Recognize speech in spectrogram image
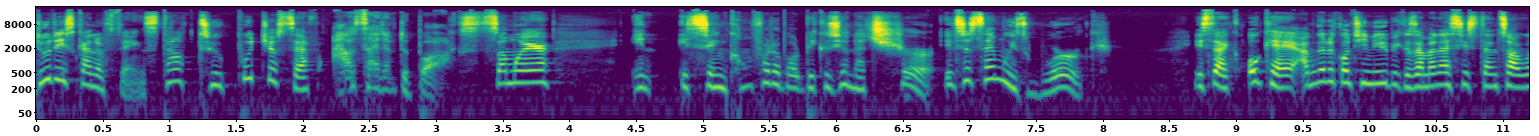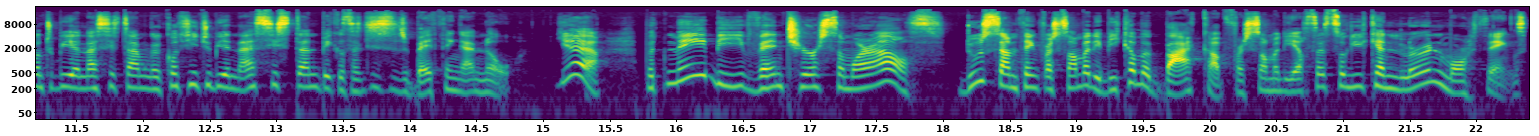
do these kind of things, start to put yourself outside of the box, somewhere in it's uncomfortable because you're not sure. It's the same with work. It's like, okay, I'm going to continue because I'm an assistant, so I'm going to be an assistant. I'm going to continue to be an assistant because this is the best thing I know. Yeah, but maybe venture somewhere else. Do something for somebody, become a backup for somebody else so you can learn more things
